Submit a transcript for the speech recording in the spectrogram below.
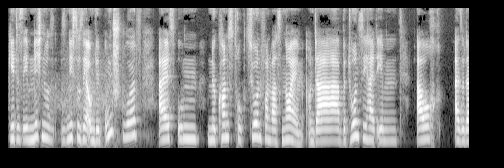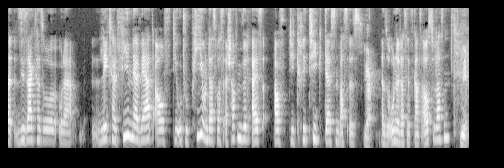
geht es eben nicht nur, nicht so sehr um den Umsturz, als um eine Konstruktion von was Neuem. Und da betont sie halt eben auch, also da, sie sagt halt so, oder legt halt viel mehr Wert auf die Utopie und das, was erschaffen wird, als auf die Kritik dessen, was ist. Ja. Also ohne das jetzt ganz auszulassen. Nee.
